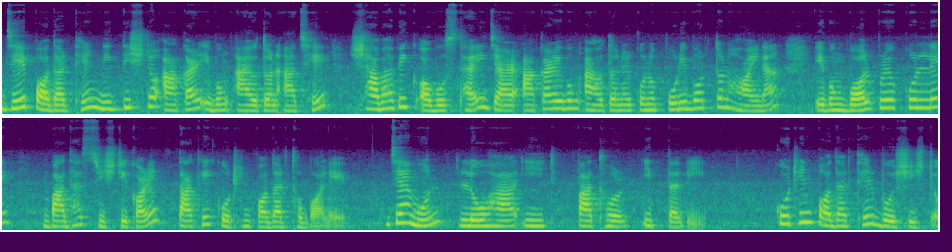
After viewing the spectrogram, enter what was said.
যে পদার্থের নির্দিষ্ট আকার এবং আয়তন আছে, স্বাভাবিক অবস্থায় যার আকার এবং আয়তনের কোনো পরিবর্তন হয় না এবং বল প্রয়োগ করলে বাধা সৃষ্টি করে তাকেই কঠিন পদার্থ বলে। যেমন লোহা, ইট, পাথর ইত্যাদি। কঠিন পদার্থের বৈশিষ্ট্য।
